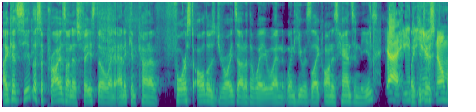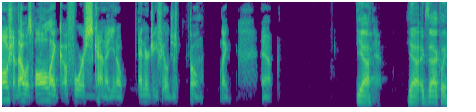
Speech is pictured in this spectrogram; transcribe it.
I could see the surprise on his face though when Anakin kind of forced all those droids out of the way when when he was like on his hands and knees. Yeah, he Like, he he used just- no motion. That was all like a force kind of you know energy field, just boom. Like Yeah. Yeah. Yeah, exactly.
